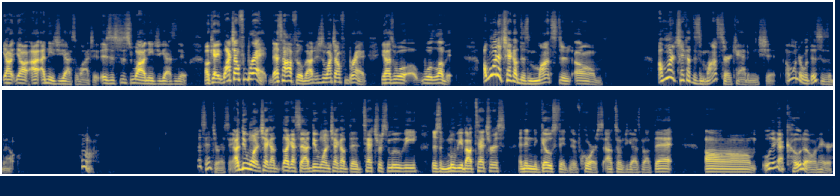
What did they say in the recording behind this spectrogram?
y'all y'all I, I, need you guys to watch it. It's just, just what i need you guys to do okay? Watch out for brad. That's how i feel about it. Just watch out for brad. You guys will will love it. I want to check out this monster um i want to check out this monster academy shit. I wonder what this is about. Huh. That's interesting. I do want to check out, like I said, I do want to check out the Tetris movie. There's a movie about Tetris, and then the Ghosted, of course. I told you guys about that. Um, oh, they got Coda on here.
